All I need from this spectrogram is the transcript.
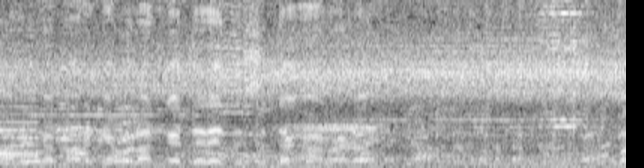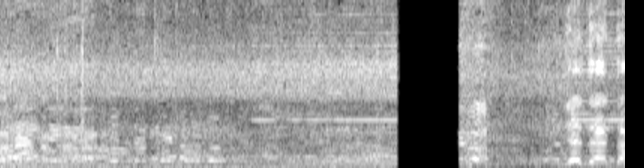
పన్నెండున్నరకి ఇవ్వడానికి అయితే రైతు సిద్ధంగా ఉన్నాడు. పన్నెండున్నర. జత ఎంత?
